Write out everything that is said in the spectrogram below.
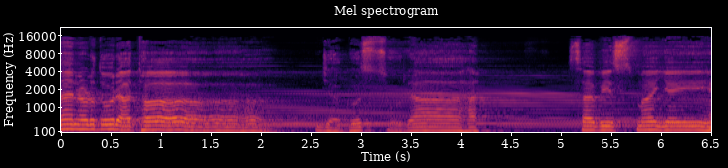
ननृतुरथो जगुःसुराः सविस्मयैः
